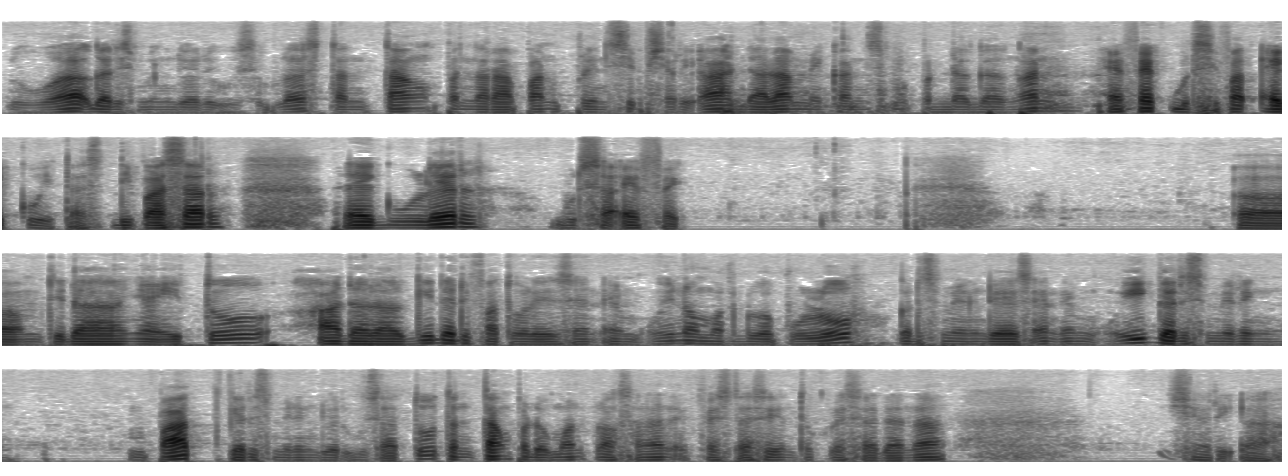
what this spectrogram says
2 garis miring 2011 tentang penerapan prinsip syariah dalam mekanisme perdagangan efek bersifat ekuitas di pasar reguler bursa efek um, tidak hanya itu ada lagi dari fatwa DSN MUI nomor 20 garis miring DSN MUI garis miring 4 garis miring 2001 tentang pedoman pelaksanaan investasi untuk reksadana syariah.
